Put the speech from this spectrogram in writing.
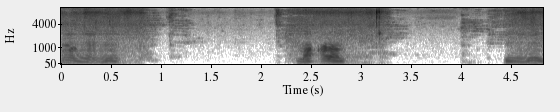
อืมเหมาะครับผมอืม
